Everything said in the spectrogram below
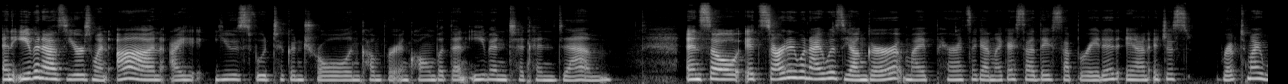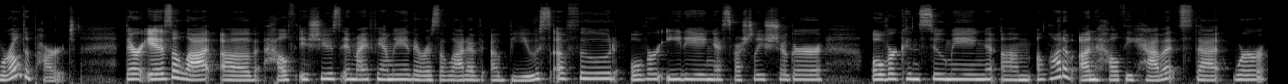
And even as years went on, I used food to control and comfort and calm, but then even to condemn. And so it started when I was younger. My parents, again, like I said, they separated and it just ripped my world apart. There is a lot of health issues in my family. There was a lot of abuse of food, overeating, especially sugar, over consuming, um, a lot of unhealthy habits that were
